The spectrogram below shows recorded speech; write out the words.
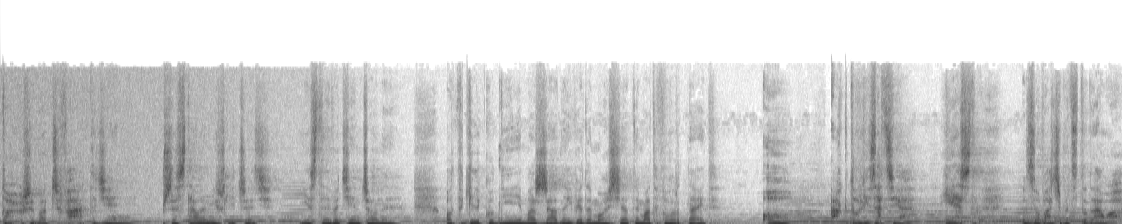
To już chyba czwarty dzień. Przestałem już liczyć. Jestem wycieńczony. Od kilku dni nie ma żadnej wiadomości na temat Fortnite. O, aktualizacja. Jest. Zobaczmy, co to dało.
